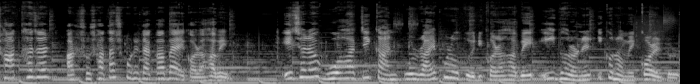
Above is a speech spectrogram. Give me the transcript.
সাত হাজার আটশো সাতাশ কোটি টাকা ব্যয় করা হবে। এছাড়াও গুয়াহাটি কানপুর রায়পুরও তৈরি করা হবে এই ধরনের ইকোনমিক করিডোর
